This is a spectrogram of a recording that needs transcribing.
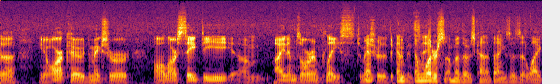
uh, you know our code to make sure all our safety um, items are in place to make And- sure that the and- And safe. what are some of those kind of things? Is it like,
